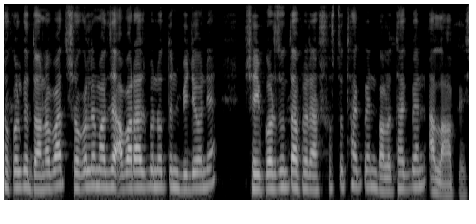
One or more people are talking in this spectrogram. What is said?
সকলকে ধন্যবাদ। সকলের মাঝে আবার আসবে নতুন ভিডিও নিয়ে। সেই পর্যন্ত আপনারা সুস্থ থাকবেন, ভালো থাকবেন। আল্লাহ হাফেজ।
